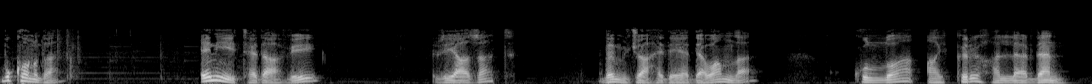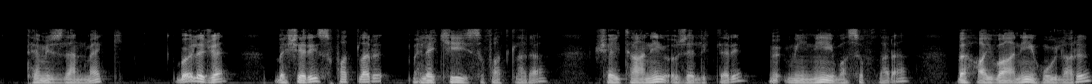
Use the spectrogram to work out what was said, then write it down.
Bu konuda en iyi tedavi, riyazat ve mücahedeye devamla kulluğa aykırı hallerden temizlenmek, böylece beşeri sıfatları meleki sıfatlara, şeytani özellikleri mümini vasıflara ve hayvani huyları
